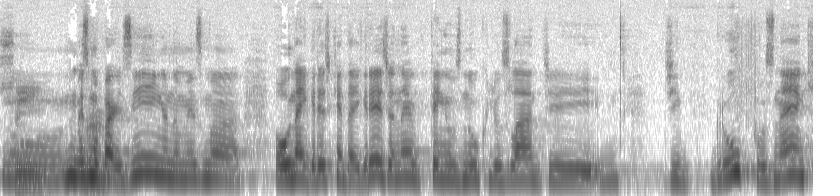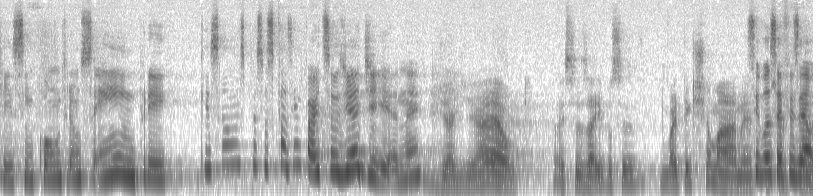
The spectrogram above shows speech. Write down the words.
no, no mesmo é. barzinho, no mesma, ou na igreja, quem é da igreja, né? Tem os núcleos lá de, de grupos, né? Que se encontram sempre, que são as pessoas que fazem parte do seu dia a dia, né? Dia a dia é o que esses aí você vai ter que chamar, né? Se você fizer,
